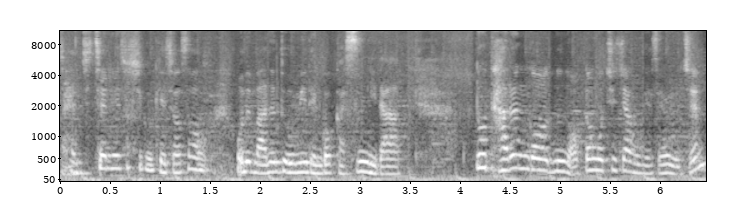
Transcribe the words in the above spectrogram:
잘 취재를 해주시고 계셔서 오늘 많은 도움이 된 것 같습니다. 또 다른 거는 어떤 거 취재하고 계세요 요즘?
